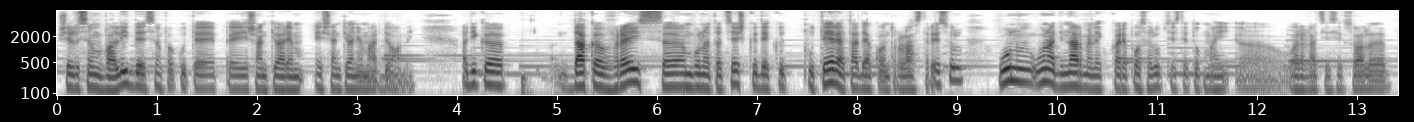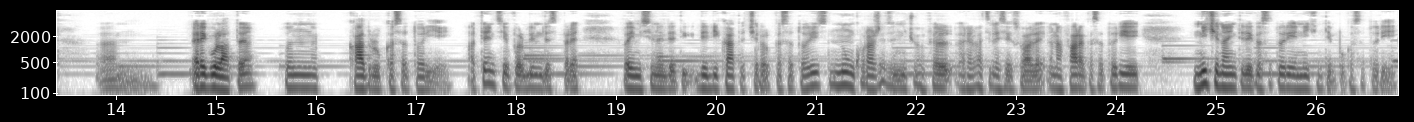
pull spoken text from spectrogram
și ele sunt valide, sunt făcute pe eșantioane, eșantioane mari de oameni. Adică, dacă vrei să îmbunătățești cât de cât puterea ta de a controla stresul, una din armele cu care poți să lupți este tocmai uh, o relație sexuală um, regulată în cadrul căsătoriei. Atenție, vorbim despre o emisiune dedicată celor căsătoriți, nu încurajez în niciun fel relațiile sexuale în afara căsătoriei, nici înainte de căsătorie, nici în timpul căsătoriei.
